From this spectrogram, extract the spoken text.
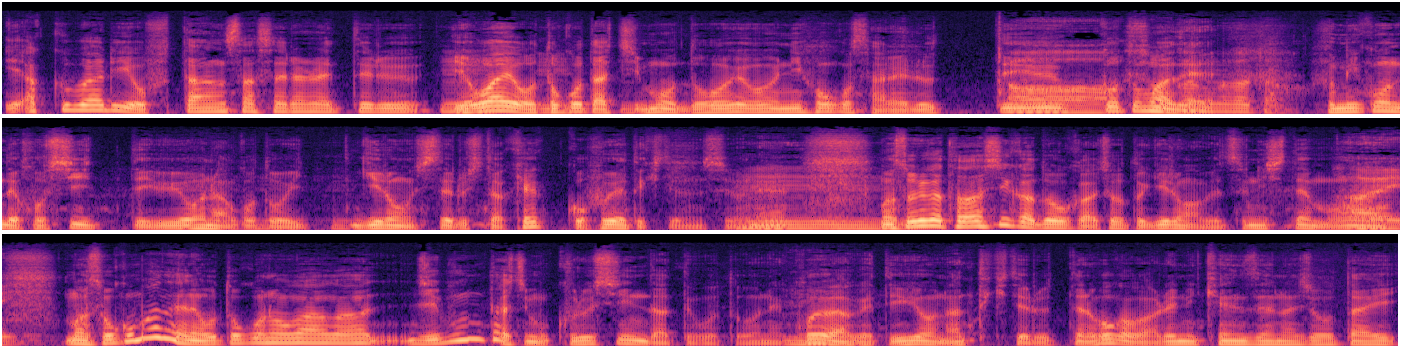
役割を負担させられてる弱い男たちも同様に保護されるっていうことまで踏み込んでほしいっていうようなことを議論してる人は結構増えてきてるんですよね。まあ、それが正しいかどうかはちょっと議論は別にしても、はい、まあ、そこまでね男の側が自分たちも苦しいんだってことをね声を上げて言うようになってきてるっていうのは僕は割に健全な状態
